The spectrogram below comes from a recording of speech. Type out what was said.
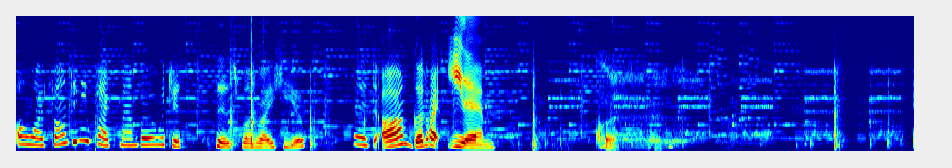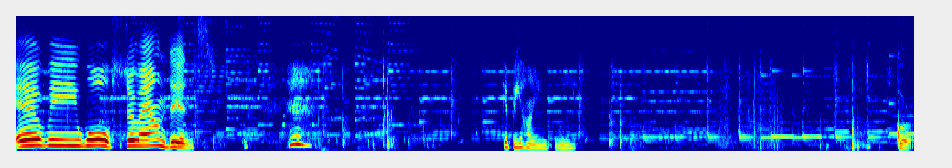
Oh, I found a new pack member, which is this one right here. And I'm gonna eat him. Every wolf surroundings. Get behind me. Girl.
